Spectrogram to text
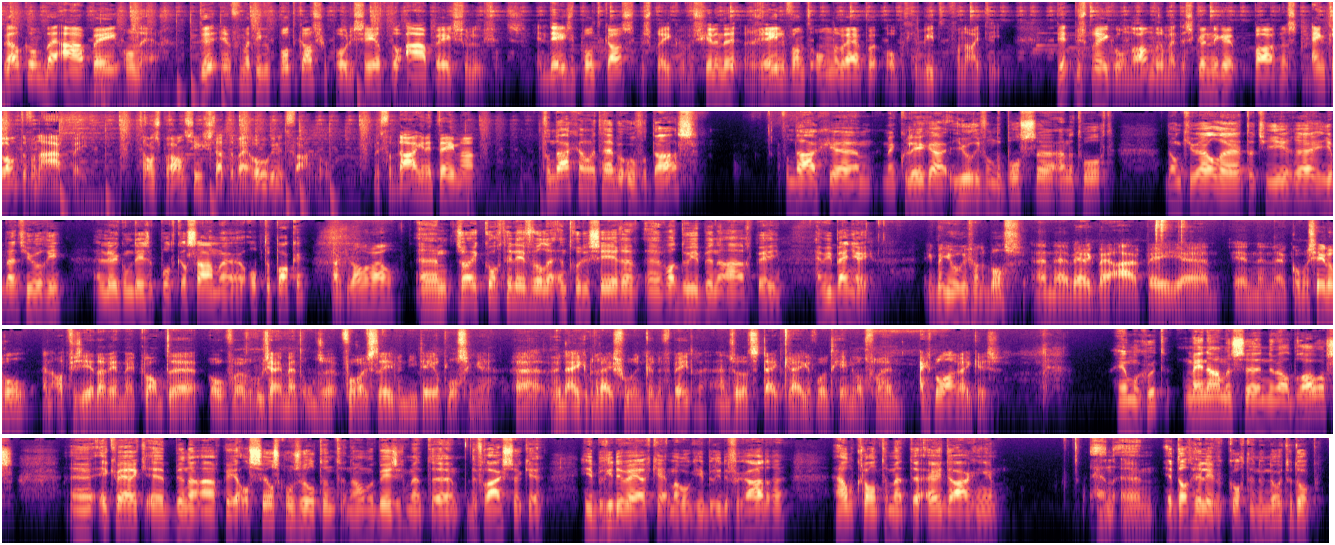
Welkom bij AAP On Air, de informatieve podcast geproduceerd door AAP Solutions. In deze podcast bespreken we verschillende relevante onderwerpen op het gebied van IT. Dit bespreken we onder andere met deskundigen, partners en klanten van AAP. Transparantie staat daarbij hoog in het vaandel. Met vandaag in het thema... Vandaag gaan we het hebben over DAS. Vandaag uh, mijn collega Jury van der Bos aan het woord. Dankjewel uh, dat je hier, hier bent, Jury. En leuk om deze podcast samen op te pakken. Dankjewel, Noël. Um, zou ik kort heel even willen introduceren? wat doe je binnen ARP en wie ben jij? Ik ben Jury van der Bos en uh, werk bij ARP uh, in een commerciële rol. En adviseer daarin klanten over hoe zij met onze vooruitstrevende IT-oplossingen hun eigen bedrijfsvoering kunnen verbeteren. En zodat ze tijd krijgen voor hetgene wat voor hen echt belangrijk is. Helemaal goed. Mijn naam is Noël Brouwers. Ik werk binnen ARP als sales consultant en hou me bezig met de vraagstukken hybride werken, maar ook hybride vergaderen. Help klanten met de uitdagingen en um, ja, dat heel even kort in de notendop.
